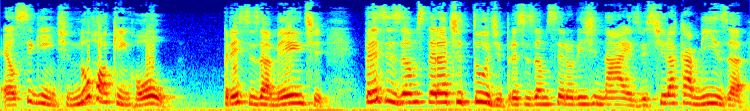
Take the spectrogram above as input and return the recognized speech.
É o seguinte, no rock and roll, precisamente, Precisamos ter atitude, precisamos ser originais, vestir a camisa,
